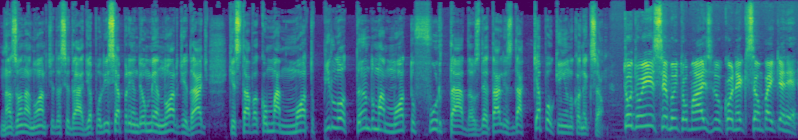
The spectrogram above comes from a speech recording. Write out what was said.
na zona norte da cidade. A polícia apreendeu um menor de idade que estava com uma moto, pilotando uma moto furtada. Os detalhes daqui a pouquinho no Conexão. Tudo isso e muito mais no Conexão Pai Querer.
